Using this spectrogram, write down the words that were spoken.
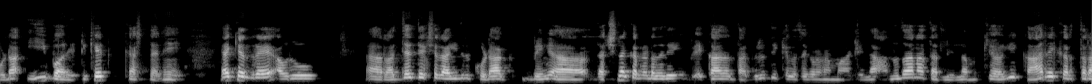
ಕೂಡ ಈ ಬಾರಿ ಟಿಕೆಟ್ ಕಷ್ಟನೇ. ಯಾಕೆಂದ್ರೆ ಅವರು ರಾಜ್ಯಾಧ್ಯಕ್ಷರಾಗಿದ್ರು ಕೂಡ ಬೆಂಗ ದಕ್ಷಿಣ ಕನ್ನಡದಲ್ಲಿ ಬೇಕಾದಂತ ಅಭಿವೃದ್ಧಿ ಕೆಲಸಗಳನ್ನ ಮಾಡಲಿಲ್ಲ, ಅನುದಾನ ತರಲಿಲ್ಲ, ಮುಖ್ಯವಾಗಿ ಕಾರ್ಯಕರ್ತರ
